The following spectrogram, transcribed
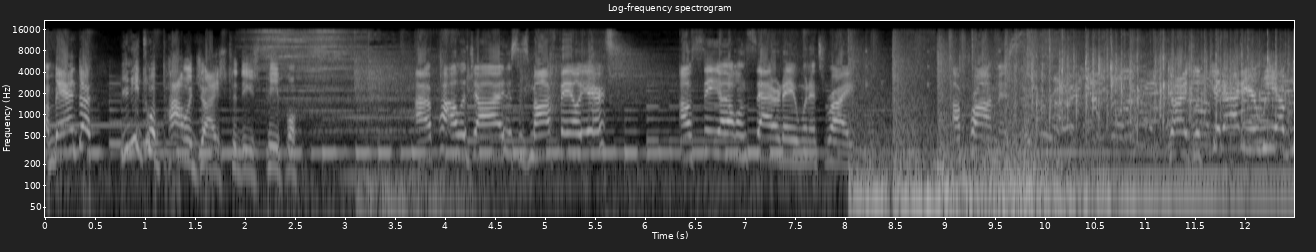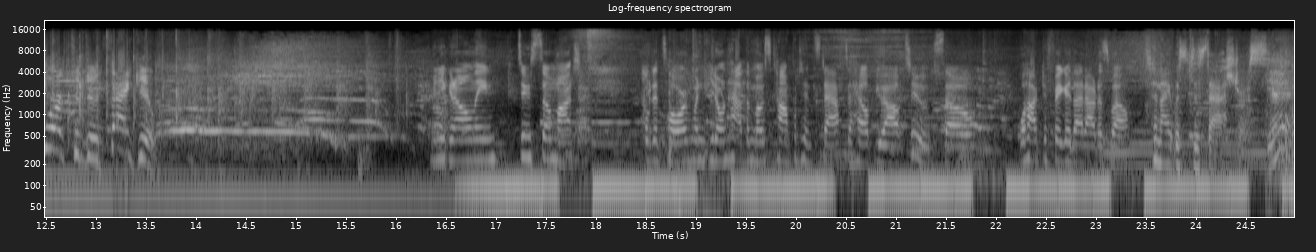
Amanda, you need to apologize to these people. I apologize. This is my failure. I'll see y'all on Saturday when it's right. I promise. Guys, let's get out of here. We have work to do. Thank you. And you can only do so much. But it's hard when you don't have the most competent staff to help you out, too. So we'll have to figure that out as well. Tonight was disastrous. Yes.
